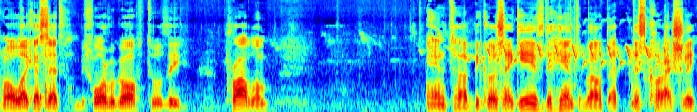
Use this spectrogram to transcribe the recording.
Well like i said before we go to the problem and uh, because I gave the hint about that this car actually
